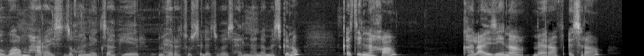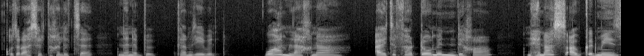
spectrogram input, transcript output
እዋ መሓራይስ ዝኾነ እግዚኣብሄር ምሕረቱ ስለ ዝበዝሐና ነመስግኖ ቀፂልና ኸዓ ካልኣይ ዜና ምዕራፍ ዕስራ ቁፅሪ ዓሰርተ ክልተ ነንብብ ከምዚ ይብል ዋኣምላኽና ኣይትፈርዶምን ዲኻ ንሕናስ ኣብ ቅድሚ እዚ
